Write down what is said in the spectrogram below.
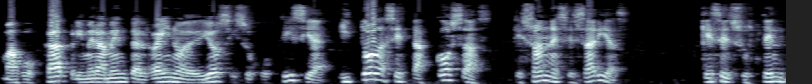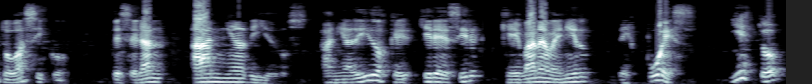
mas buscad primeramente el reino de Dios y su justicia, y todas estas cosas que son necesarias, que es el sustento básico, te serán añadidos. Añadidos que quiere decir que van a venir después. Y esto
